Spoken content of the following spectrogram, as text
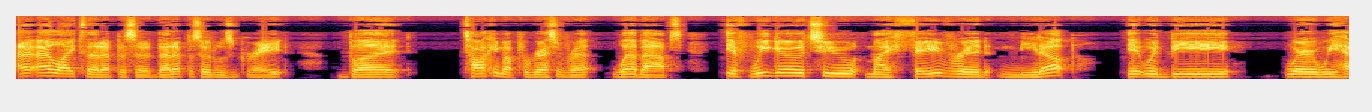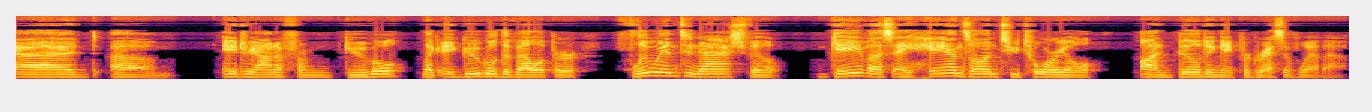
I, I liked that episode. That episode was great. But talking about progressive re- web apps, if we go to my favorite meetup, it would be where we had um, Adriana from Google, like a Google developer, flew into Nashville, gave us a hands-on tutorial on building a progressive web app.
